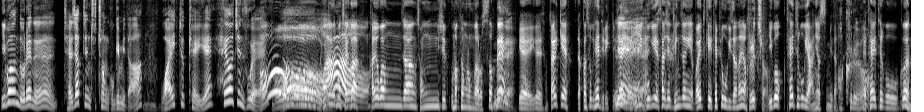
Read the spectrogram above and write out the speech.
이번 노래는 제작진 추천곡입니다. Y2K의 헤어진 후에. 오, 오, 이 노래는 와우. 제가 가요광장 정식 음악평론가로서 네네. 예, 이게 짧게 약간 소개해 드릴게요. 예, 예, 이 예. 곡이 사실 굉장히 Y2K 대표곡이잖아요. 그렇죠. 이 곡 타이틀곡이 아니었습니다. 아, 그래요? 예, 타이틀곡은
